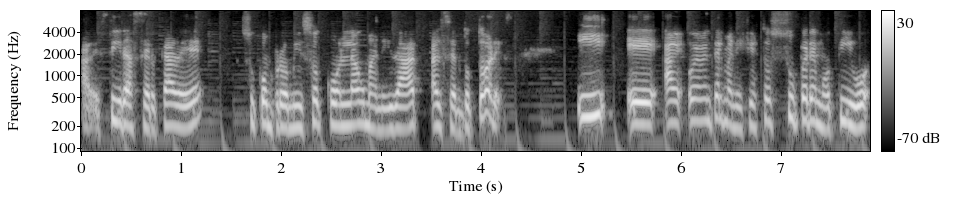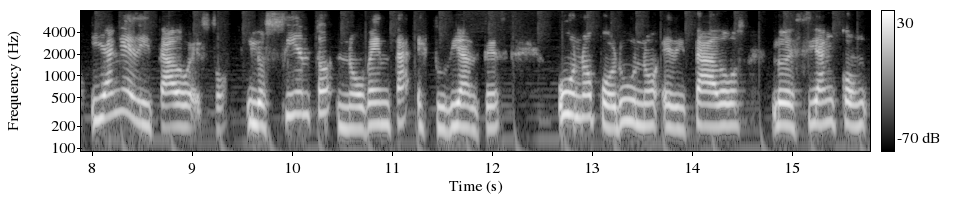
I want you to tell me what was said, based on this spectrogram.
a decir acerca de su compromiso con la humanidad al ser doctores. Y eh, obviamente el manifiesto es súper emotivo y han editado esto y los 190 estudiantes, uno por uno, editados, lo decían con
